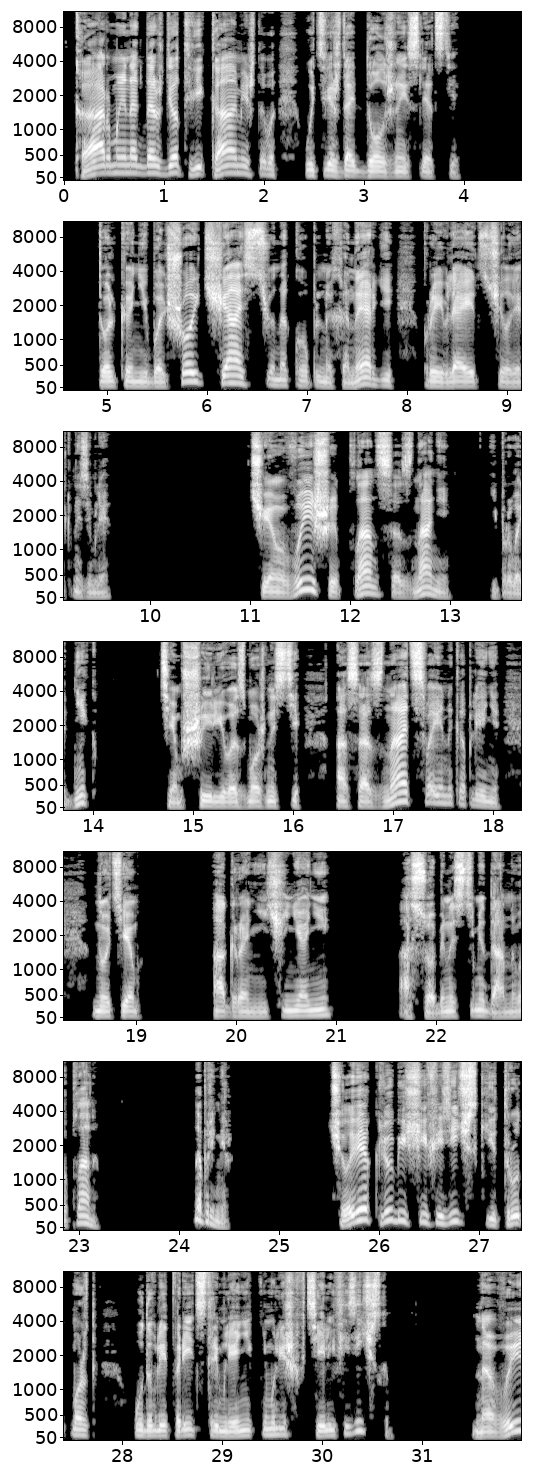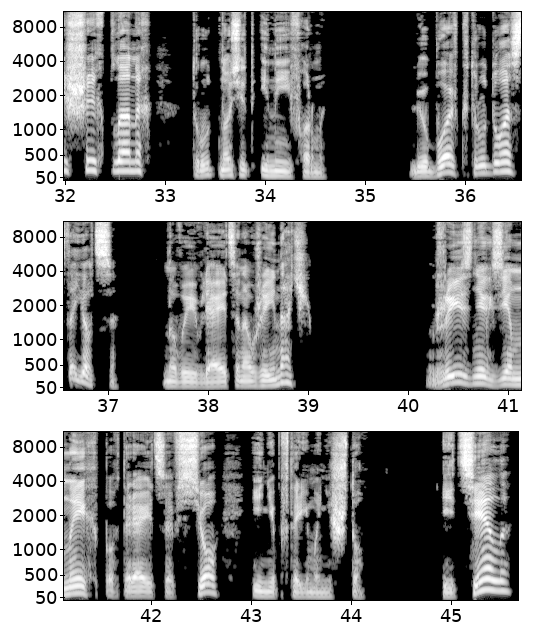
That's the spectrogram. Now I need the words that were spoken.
Карма иногда ждет веками, чтобы утверждать должные следствия. Только небольшой частью накопленных энергий проявляется человек на Земле. Чем выше план сознания и проводник, тем шире возможности осознать свои накопления, но тем ограничены они особенностями данного плана. Например, человек, любящий физический труд, может удовлетворить стремление к нему лишь в теле физическом. На высших планах труд носит иные формы. Любовь к труду остается, но выявляется она уже иначе. В жизнях земных повторяется все и неповторимо ничто. И тело,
